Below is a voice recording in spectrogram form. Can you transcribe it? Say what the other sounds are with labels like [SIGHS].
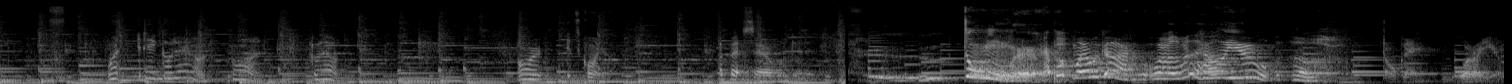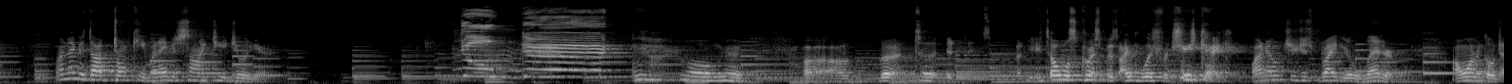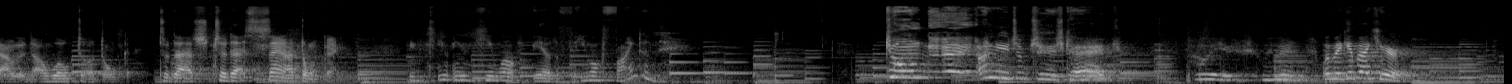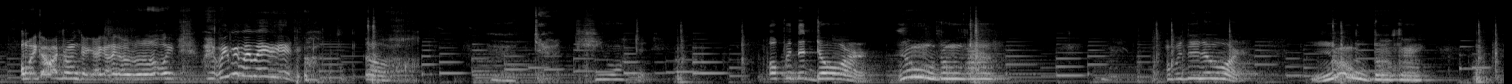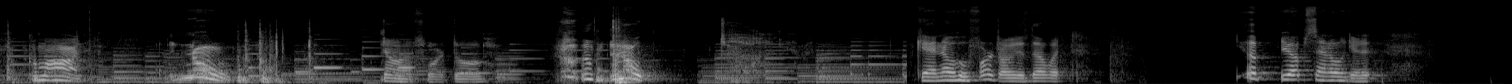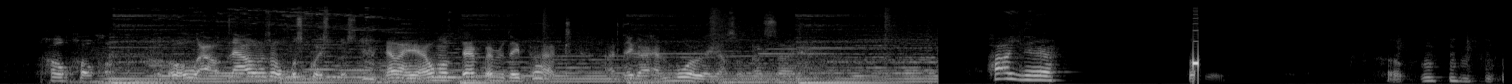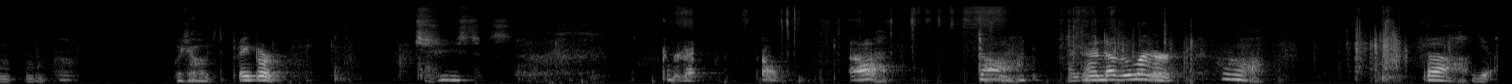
what? It didn't go down. Hold on, go down. Or it's going up. I bet Sarah will get it. Don't worry. Oh my god, where, where the hell are you? Oh, okay, where are you? My name is not Donkey, my name is Sonic T Jr. Donkey! [SIGHS] Oh man. Uh, but uh, it, it's, it's almost Christmas. I wish for cheesecake. Why don't you just write your letter? I want to go down and download to Donkey, to that to that Santa Donkey. He, he, he won't be able to. He won't find him there. Donkey, I need some cheesecake. Wait, wait, wait, wait, get back here. Oh my God, Donkey, I gotta go. Wait, wait, wait, wait, wait. Oh, oh. damn it, he locked it. Open the door! No, Donkey! Open the door! No, Donkey! Come on! No! Die, smart dog. [GASPS] no! Okay, I know who fart dog is though, but... Yep, yep, Santa will get it. Ho, ho, ho. Oh, wow, now it's almost Christmas. Now I almost have everything packed. Think I have more legs outside. Hi there. Fuck you. Oh. Mm, mm, it's paper. Jesus. Oh. Oh. God. I got another letter. Oh. Oh, yeah.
